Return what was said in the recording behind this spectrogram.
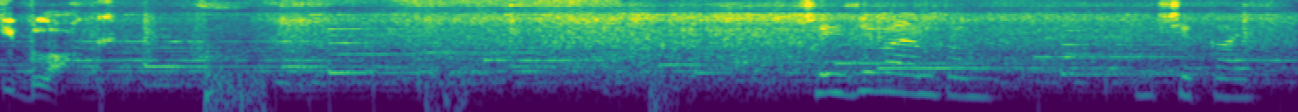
Lucky Block. Ще й з івентом. Ще кайф.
